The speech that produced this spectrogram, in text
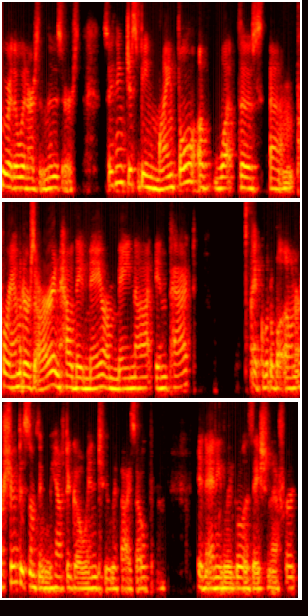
who are the winners and losers. So I think just being mindful of what those um, parameters are and how they may or may not impact equitable ownership is something we have to go into with eyes open in any legalization effort.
